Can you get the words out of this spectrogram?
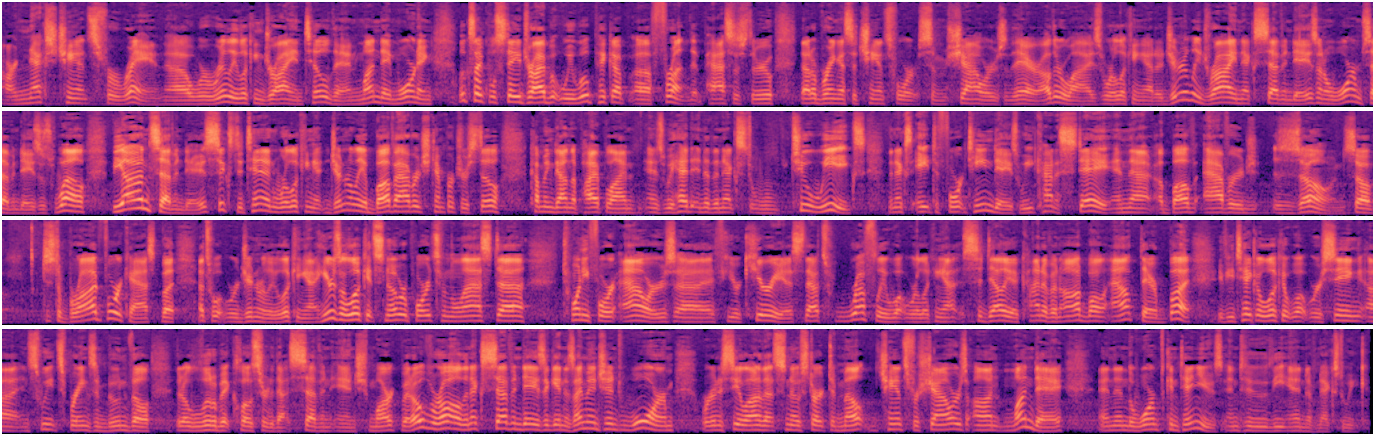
our next chance for rain. Uh, we're really looking dry until then. Monday morning looks like we'll stay dry, but we will pick up a front that passes through. That'll bring us a chance for some there. Otherwise, we're looking at a generally dry next seven days and a warm seven days as well. Beyond seven days, six to ten, we're looking at generally above average temperatures still coming down the pipeline. As we head into the next two weeks, the next eight to 14 days, we kind of stay in that above average zone. So just a broad forecast, but that's what we're generally looking at. Here's a look at snow reports from the last uh, 24 hours. Uh, if you're curious, that's roughly what we're looking at. Sedalia, kind of an oddball out there, but if you take a look at what we're seeing uh, in Sweet Springs and Boonville, they're a little bit closer to that seven inch mark. But overall, the next seven days, again, as I mentioned, warm. We're going to see a lot of that snow start to melt. Chance for showers on Monday, and then the warmth continues into the end of next week.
